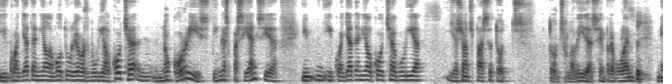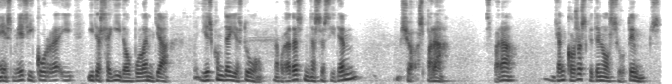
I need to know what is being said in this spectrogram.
i quan ja tenia la moto llavors volia el cotxe no corris, tingues paciència i, i quan ja tenia el cotxe volia i això ens passa a tots a la vida, sempre volem sí. més, més i córrer i, i de seguida ho volem ja. I és com deies tu, a vegades necessitem això, esperar, esperar. Hi han coses que tenen el seu temps.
